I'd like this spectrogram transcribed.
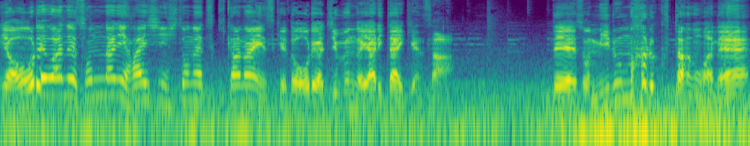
いや、俺はね、そんなに配信人のやつ聞かないんですけど、俺は自分がやりたいけんさ。で、そのミルマルクタンはね、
